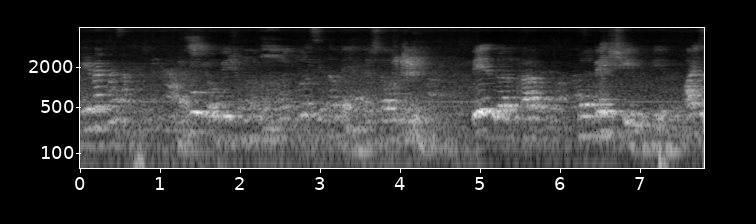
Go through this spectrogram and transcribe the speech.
ele vai começar a frutificar. Eu, eu vejo muito, muito assim também, a questão de Pedro era um cara convertido, Pedro, mas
